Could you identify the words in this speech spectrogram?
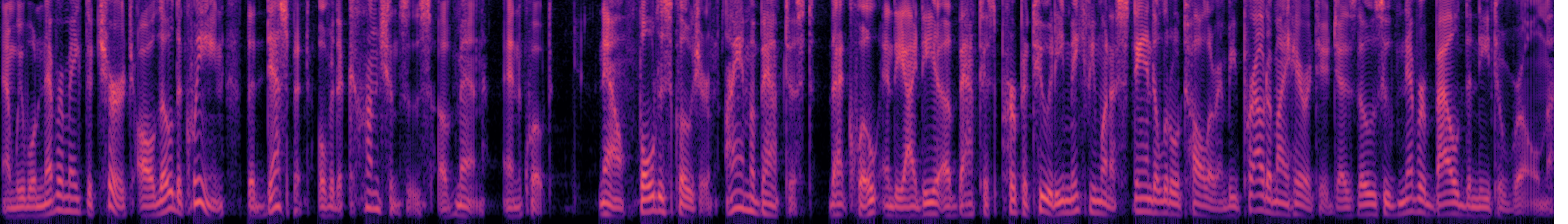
and we will never make the church, although the queen, the despot over the consciences of men. Now, full disclosure, I am a Baptist. That quote and the idea of Baptist perpetuity makes me want to stand a little taller and be proud of my heritage as those who've never bowed the knee to Rome.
